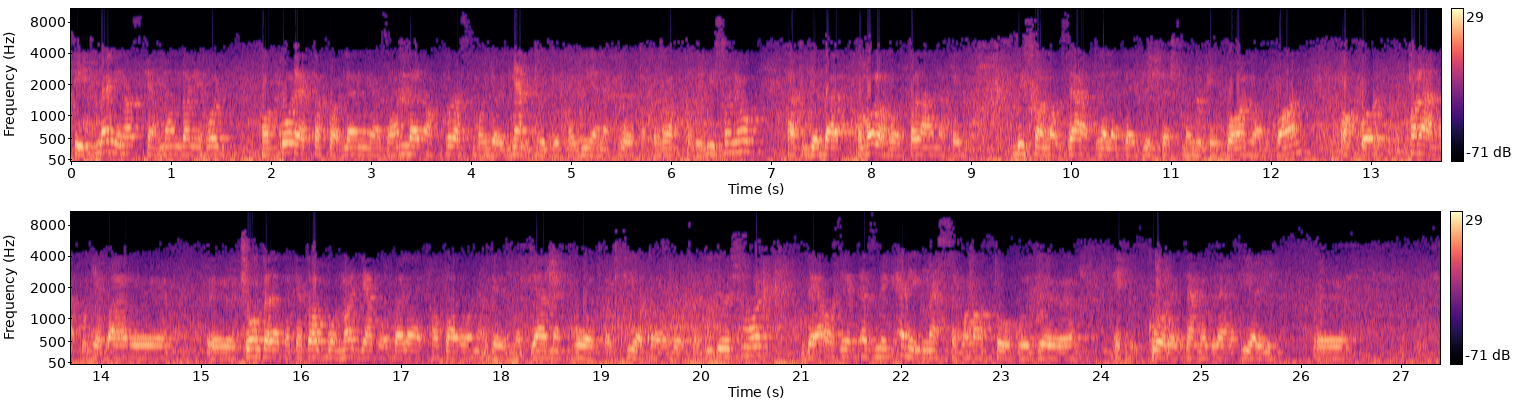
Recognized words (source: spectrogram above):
Itt megint azt kell mondani, hogy ha korrekt akar lenni az ember, akkor azt mondja, hogy nem tudjuk, hogy milyenek voltak az akkori viszonyok. Hát ugye, bár ha valahol találnak egy viszonylag zárt lelet együttest mondjuk egy barlangban, akkor találnak ugyebár csontelepeket, abból nagyjából be lehet határolni, hogy ez most gyermek volt, vagy fiatal volt, vagy idős volt, de azért ez még elég messze van attól, hogy egy korrekt demográfiai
